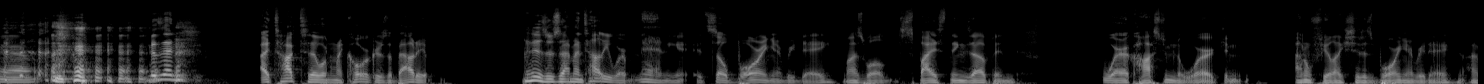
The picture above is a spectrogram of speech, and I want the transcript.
yeah. Because then I talked to one of my coworkers about it. It is there's that mentality where man, it's so boring every day. Might as well spice things up and wear a costume to work. And I don't feel like shit is boring every day. I,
